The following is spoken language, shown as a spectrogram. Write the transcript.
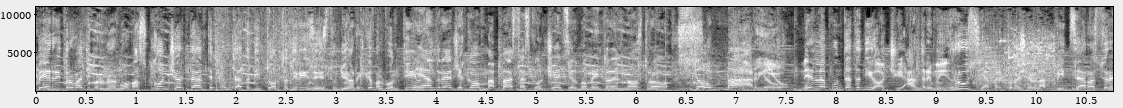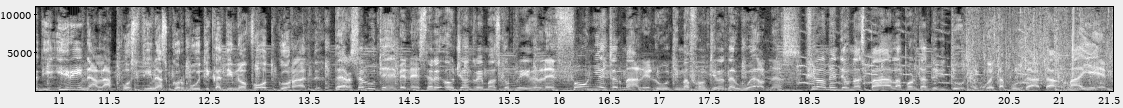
ben ritrovati per una nuova sconcertante puntata di Torta di Riso in studio Enrica Balbontini e Andrea Cecomma. Basta scolcezzi al momento del nostro sommario. Nella puntata di oggi andremo in Russia per conoscere la bizzarra storia di Irina, la postina scorbutica di Novodgorod. Per salute e benessere, oggi andremo a scoprire le fogne termali, l'ultima frontiera del wellness. Finalmente una spa alla portata di tutti. Questa puntata Miami.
